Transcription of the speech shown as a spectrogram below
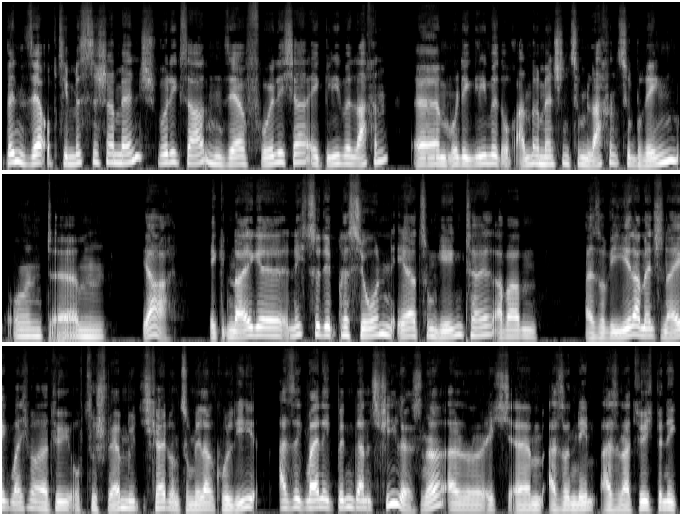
bin ein sehr optimistischer Mensch, würde ich sagen, ein sehr fröhlicher. Ich liebe Lachen ähm, und ich liebe auch andere Menschen zum Lachen zu bringen und ähm, ja, ich neige nicht zu Depressionen, eher zum Gegenteil, aber also wie jeder Mensch neigt manchmal natürlich auch zu Schwermütigkeit und zu Melancholie. Also ich meine, ich bin ganz vieles, ne? Also ich, ähm, also nehm, also natürlich bin ich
